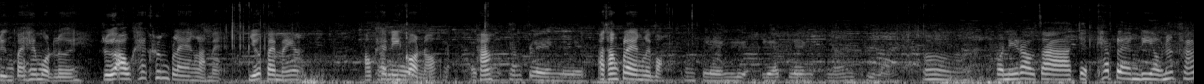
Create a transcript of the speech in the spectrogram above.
ดึงไปให้หมดเลย หรือเอาแค่ครึ่งแปลงล่ะแม่ เยอะไปไหมอะ เอาแค่นี้ก่อนเนาะ เอาฮะทั้งทั้งแปลงเลยเอาทั้งแปลงเลยบอกทั้งแปลงเหลือเหลือแปลงนั้นทีหลังเออวันนี้เราจะเก็บแค่แปลงเดียวนะคะ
